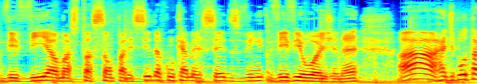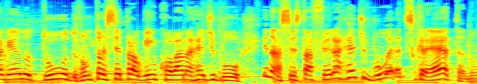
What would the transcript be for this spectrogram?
vivia uma situação parecida com que a Mercedes vi vive hoje, né? Ah, a Red Bull tá ganhando tudo, vamos torcer para alguém colar na Red Bull. E na sexta-feira a Red Bull era discreta, não,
